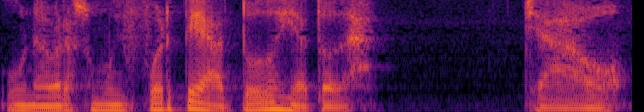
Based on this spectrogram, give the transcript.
Un abrazo muy fuerte a todos y a todas. Chao.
